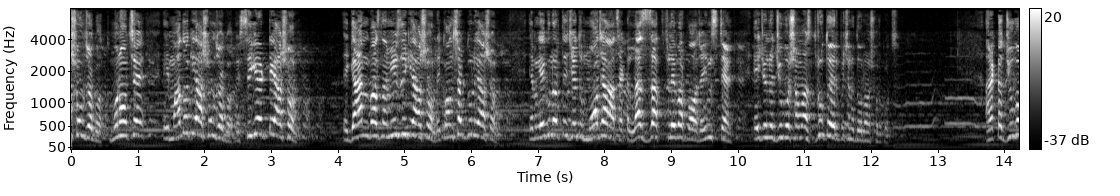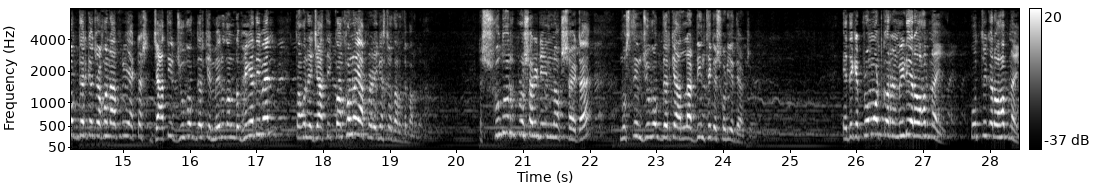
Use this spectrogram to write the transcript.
আসল জগৎ। মনে হচ্ছে এই মাদকই আসল জগৎ, এই সিগারেটটি আসল, এই গান, বাজনা মিউজিকই আসল, এই কনসার্টগুলোই আসল। এবং এগুলোতে যেহেতু মজা আছে, একটা লাজ্জাত ফ্লেভার পাওয়া যায় ইনস্ট্যান্ট এই জন্য যুব সমাজ দ্রুত এর পিছনে দৌড়ানো শুরু করছে। আর একটা যুবকদেরকে যখন আপনি একটা জাতির যুবকদেরকে মেরুদণ্ড ভেঙে দিবেন, তখন এই জাতি কখনোই আপনার এগেনস্টে দাঁড়াতে পারবে না। সুদূর প্রসারী নীল নকশা এটা, মুসলিম যুবকদেরকে আল্লাহর দিন থেকে সরিয়ে দেওয়ার জন্য। এদেরকে প্রমোট করার মিডিয়ার অভাব নাই, পত্রিকার অভাব নাই।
